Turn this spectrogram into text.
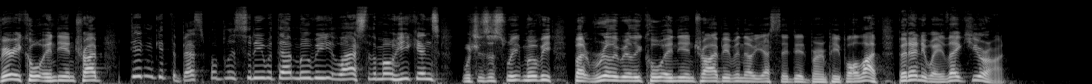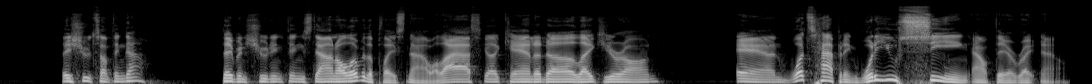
very cool Indian tribe. Didn't get the best publicity with that movie, Last of the Mohicans, which is a sweet movie, but really, really cool Indian tribe, even though, yes, they did burn people alive. But anyway, Lake Huron, they shoot something down. They've been shooting things down all over the place now Alaska, Canada, Lake Huron. And what's happening? What are you seeing out there right now?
